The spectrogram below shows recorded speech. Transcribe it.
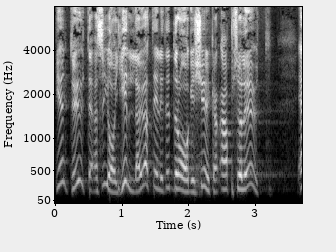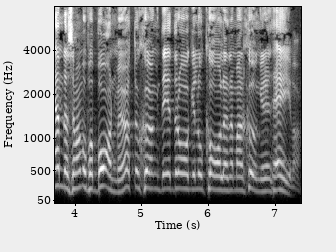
Vi är inte ute, alltså jag gillar ju att det är lite drag i kyrkan, absolut. Ända sedan man var på barnmöte och sjöng, det är drag i lokalen när man sjunger ett hej va.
